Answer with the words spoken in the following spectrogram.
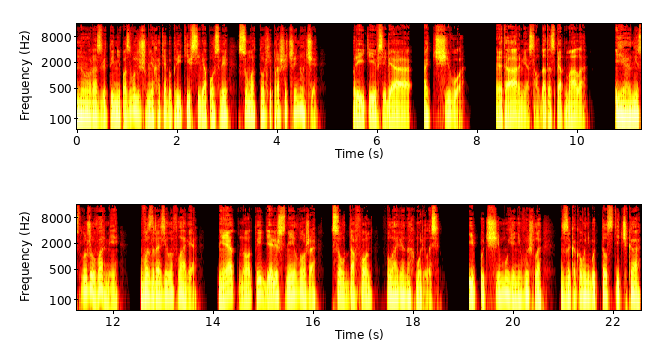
«Но разве ты не позволишь мне хотя бы прийти в себя после суматохи прошедшей ночи?» «Прийти в себя от чего? Это армия, солдаты спят мало». «Я не служу в армии», — возразила Флавия. «Нет, но ты делишь с ней ложа, солдафон», — Флавия нахмурилась. «И почему я не вышла за какого-нибудь толстячка,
